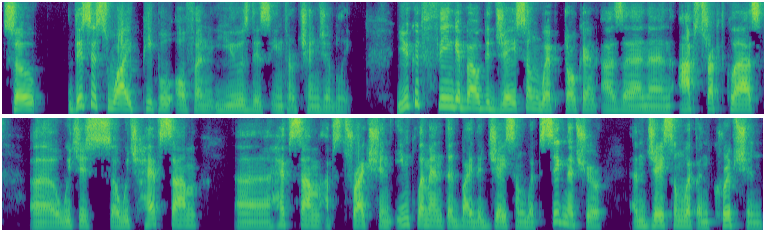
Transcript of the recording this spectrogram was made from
So this is why people often use this interchangeably. You could think about the JSON Web Token as an, an abstract class, uh, which is uh, which have some uh, have some abstraction implemented by the JSON Web Signature and JSON Web Encryption,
